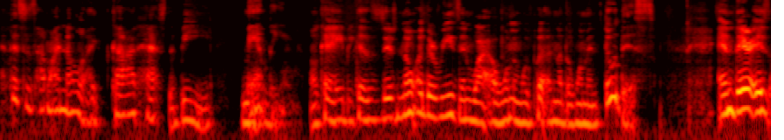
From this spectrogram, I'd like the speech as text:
And this is how I know, like, God has to be manly, okay? Because there's no other reason why a woman would put another woman through this. And there is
